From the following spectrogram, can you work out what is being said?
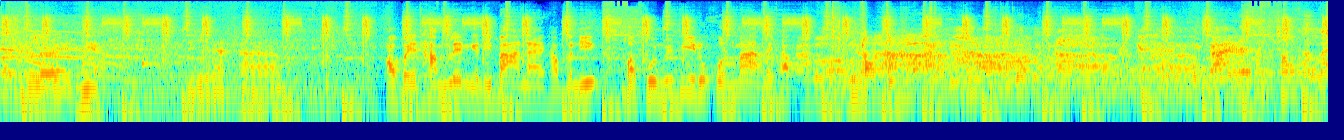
แบบนี้เลยเนี่ย นี่นะครับ เอาไปทำเล่นกันที่บ้านได้ครับ วันนี้ขอบคุณพี่ๆทุกคนมากเลยครับ ขอบคุณมากที่มาร่วม งานใช่ ได้ทั้งช่องทางไหน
